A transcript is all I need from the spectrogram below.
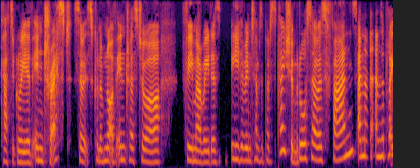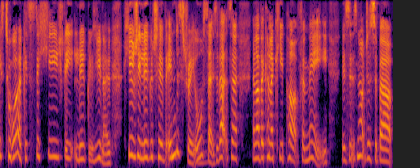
category of interest. So it's kind of not of interest to our female readers, either in terms of participation, but also as fans and and a place to work. It's a hugely lucrative, you know, hugely lucrative industry mm. also. Mm. So that's a, another kind of key part for me is it's not just about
